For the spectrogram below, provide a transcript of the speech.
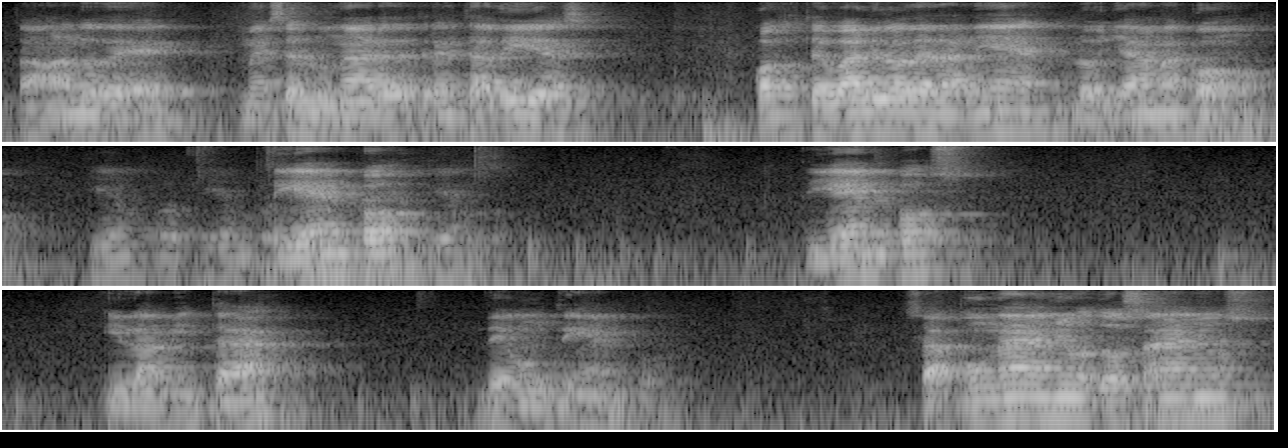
estamos hablando de meses lunares de 30 días. Cuando usted va al libro de Daniel, lo llama como Tiempo, tiempo. Tiempo. Tiempo. tiempos y la mitad de un tiempo. O sea, un año, dos años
